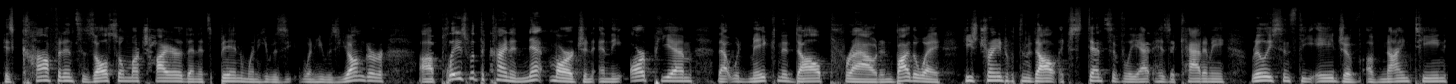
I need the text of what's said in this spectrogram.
His confidence is also much higher than it's been when he was when he was younger. Uh, plays with the kind of net margin and the RPM that would make Nadal proud. And by the way, he's trained with Nadal extensively at his academy, really since the age of, of 19.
